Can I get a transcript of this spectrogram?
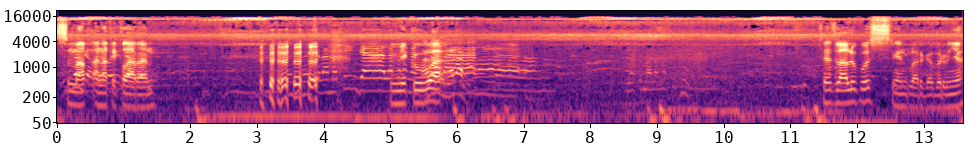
semak anak keklaran. selamat tinggal Ini Saya selalu pus dengan keluarga barunya.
